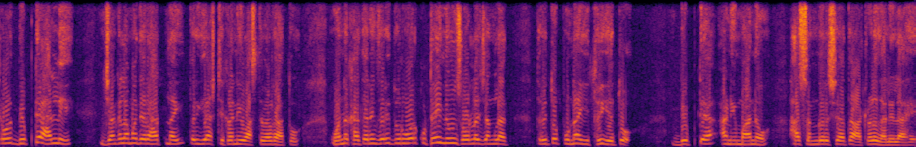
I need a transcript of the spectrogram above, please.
त्यामुळे बिबट्या हल्ली जंगलामध्ये राहत नाही तर याच ठिकाणी वास्तव्याला राहतो. वन खात्याने जरी दूरवर कुठेही नेऊन सोडला जंगलात तरी तो पुन्हा इथं येतो. बिबट्या आणि मानव हा संघर्ष आता आटळ झालेला आहे.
